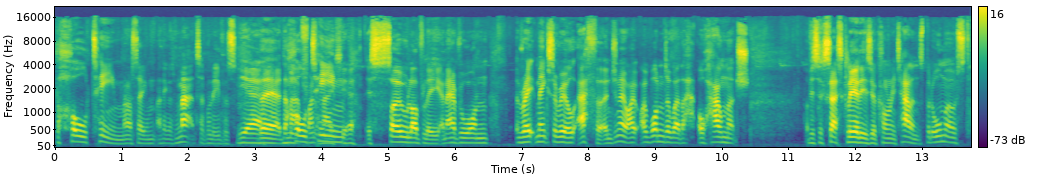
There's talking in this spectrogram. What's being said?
the whole team, I was saying, I think it was Matt, I believe, was yeah, there. The Matt whole team yeah. is so lovely, and everyone makes a real effort. And you know, I, I wonder whether or how much of your success clearly is your culinary talents, but almost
